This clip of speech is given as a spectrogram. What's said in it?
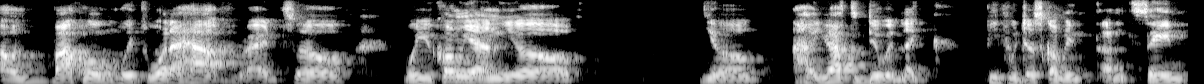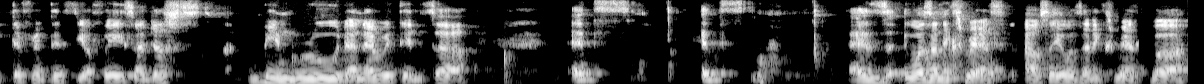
I was back home with what I have, right? So when you come here and you're you're you have to deal with like people just coming and saying different things to your face and just being rude and everything. So it's it's it was an experience. I'll say it was an experience, but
